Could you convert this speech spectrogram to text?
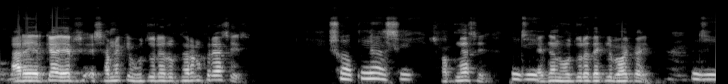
আরে এর কে- এর সামনে কি হুজুরের রূপ ধারণ করে আসিস? স্বপ্নে আসে। স্বপ্নে আসিস? জি। একজন হুজুরে দেখলে ভয় পাই জি।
